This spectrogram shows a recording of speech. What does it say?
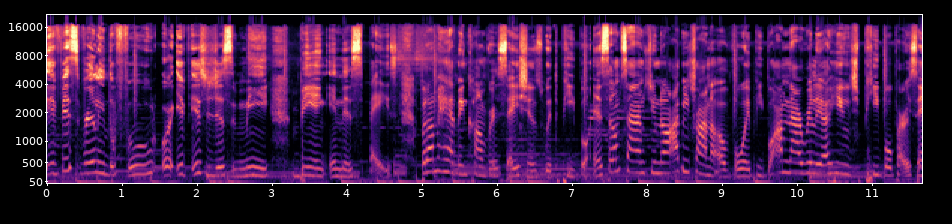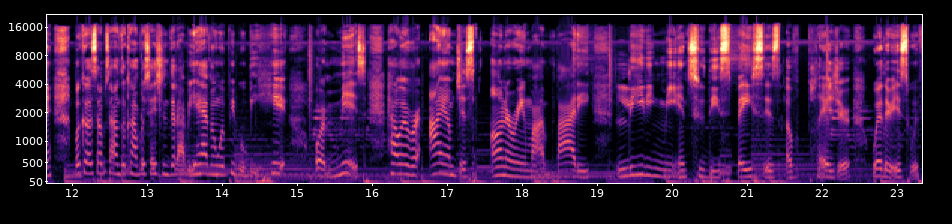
if it's really the food or if it's just me being in this space. But I'm having conversations with people, and sometimes you know I be trying to avoid people. I'm not really a huge people person because sometimes the conversations that I be having with people be hit or miss. However, I am just honoring my body, leading me into these spaces of pleasure, whether it's with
